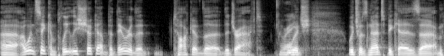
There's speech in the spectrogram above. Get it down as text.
uh, I wouldn't say completely shook up, but they were the talk of the the draft, Right. which which was nuts because. Um,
